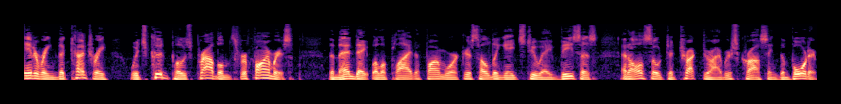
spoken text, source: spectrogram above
entering the country, which could pose problems for farmers. The mandate will apply to farm workers holding H-2A visas and also to truck drivers crossing the border.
